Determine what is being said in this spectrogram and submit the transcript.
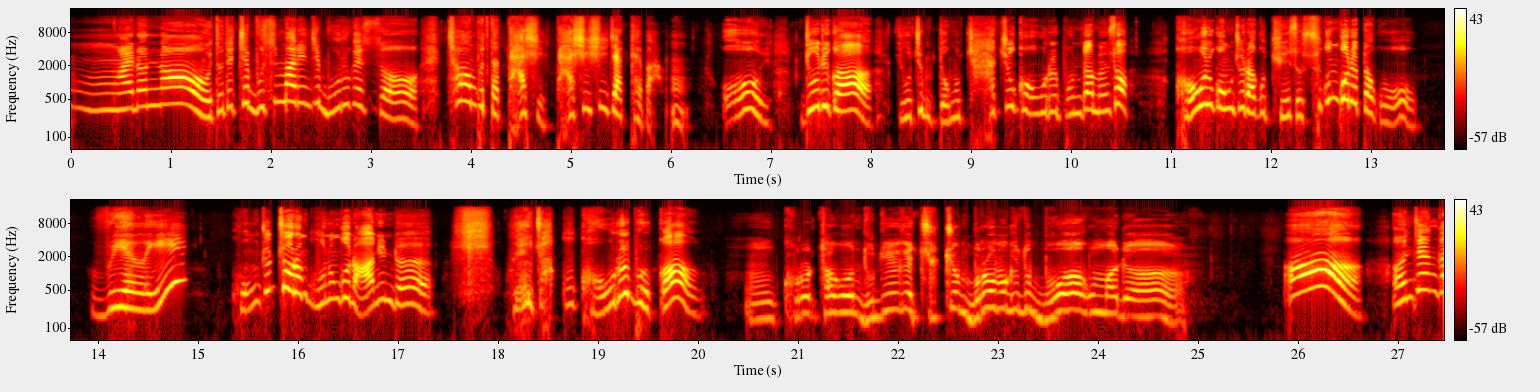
음, I don't know. 도대체 무슨 말인지 모르겠어. 처음부터 다시, 다시 시작해봐. 응. 어, 누리가 요즘 너무 자주 거울을 본다면서 거울 공주라고 뒤에서 수근거렸다고. Really? 공주처럼 구는 건 아닌데 왜 자꾸 거울을 볼까? 음, 그렇다고 누리에게 직접 물어보기도 뭐하고 말이야. 어, 언젠가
